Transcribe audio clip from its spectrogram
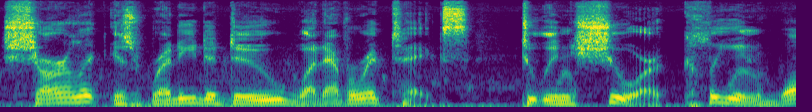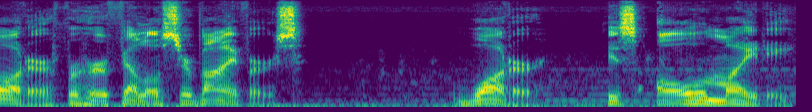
Charlotte is ready to do whatever it takes to ensure clean water for her fellow survivors. Water is almighty.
